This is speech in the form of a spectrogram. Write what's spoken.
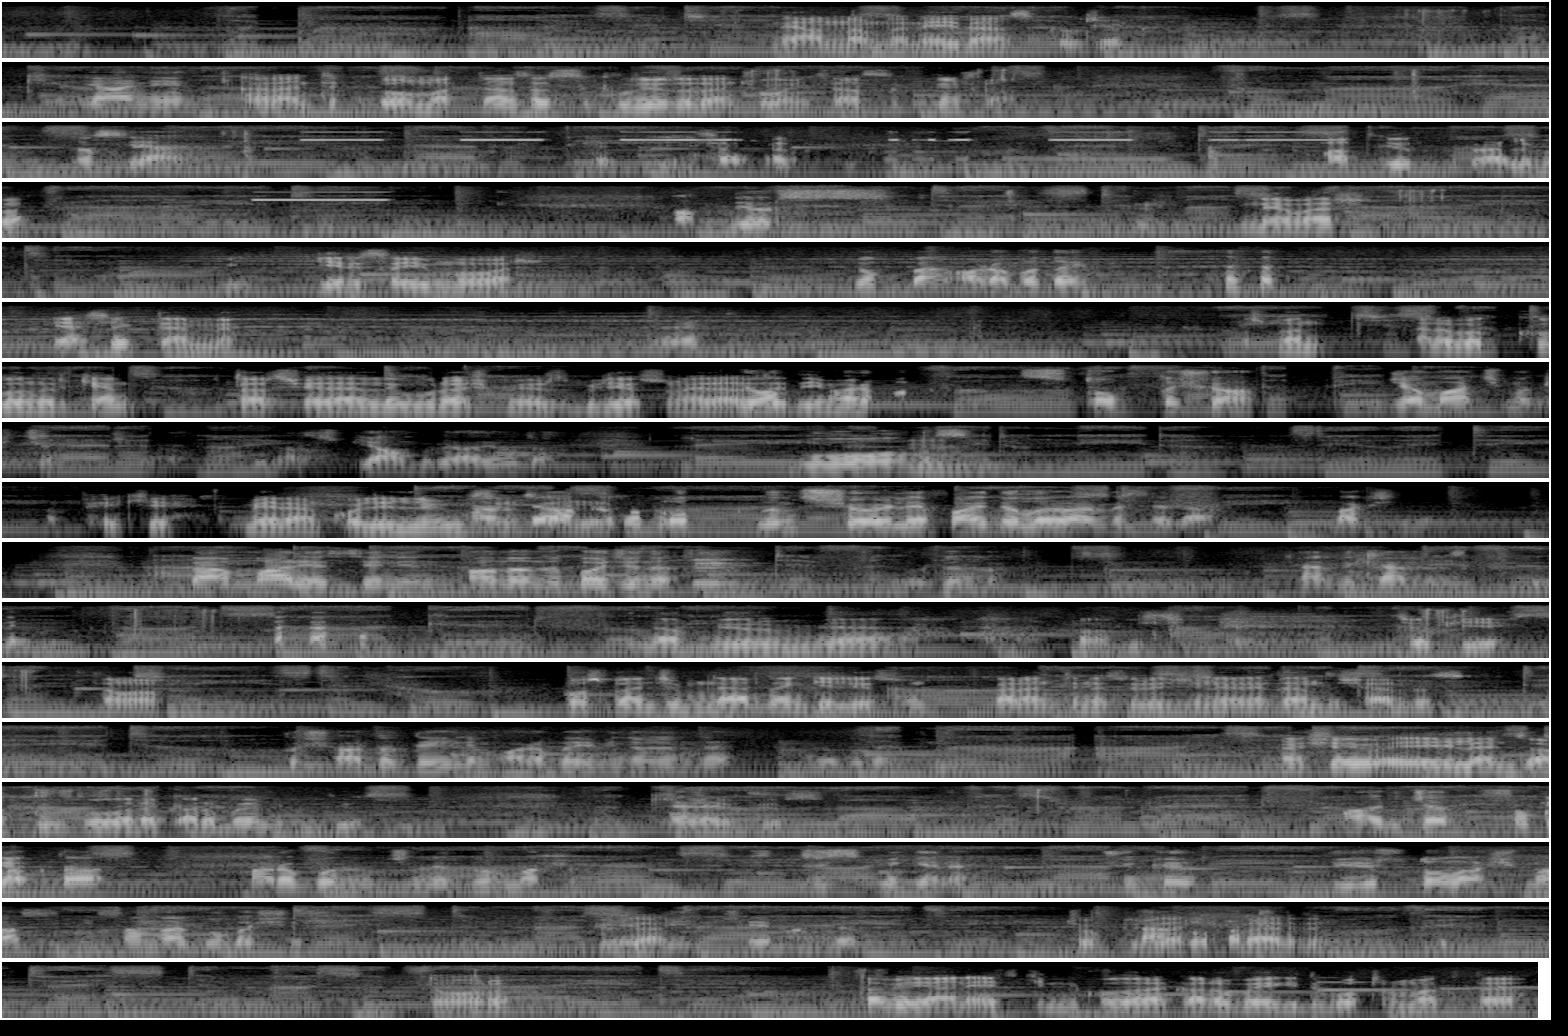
Ne anlamda, neyden sıkılacak? Yani Karantinada olmaktansa sıkılıyor zaten çoğu insan. Sıkkın şu an. nasıl yani? E, İnsanlar patlıyor galiba. Atlıyoruz. Ne var? Geri sayım mı var? Yok ben arabadayım. Gerçekten mi? Evet. Osman araba kullanırken bu tarz şeylerle uğraşmıyoruz biliyorsun herhalde Yok değil mi? araba stopta şu an. Camı açmak için. Biraz yağmur yağıyor da. Bu olmasın. Peki melankolili misin Hem de sen? de? arabanın şöyle faydaları var mesela. Bak şimdi. Ben var ya senin ananı bacını gördün mü? Kendi kendine. İnanmıyorum ya. Abi çok iyi. Tamam. Osman'cığım nereden geliyorsun? Karantina sürecine neden dışarıdasın? Dışarıda değilim. Araba evin önünde. Arabadayım. Ha şey eğlence aktivite olarak arabaya mı gidiyorsun? Şey Evet. yapıyorsun. Ayrıca sokakta arabanın içinde durmak risk mi gene? Çünkü virüs dolaşmaz, insanlar dolaşır. Güzel. Bir şey vardı. Çok güzel Ben- verdin. Doğru. Tabii yani etkinlik olarak arabaya gidip oturmak da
